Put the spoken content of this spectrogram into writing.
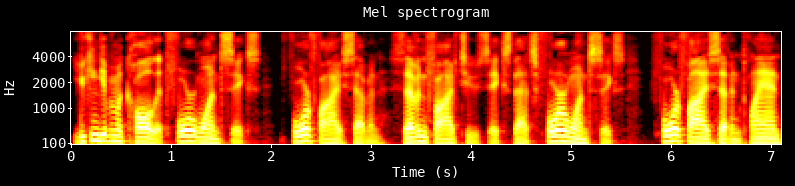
You can give him a call at 416 457 7526. That's 416 457 plan.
